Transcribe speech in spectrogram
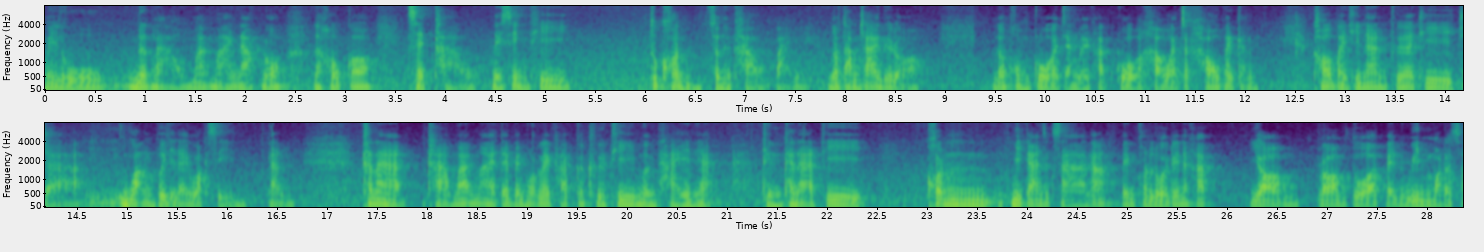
ไม่รู้เรื่องราวมากมายนักเนาะแล้วเขาก็เสพข่าวในสิ่งที่ทุกคนเสนอข่าวออกไป แล้วทำได้ด้วยหรอ แล้วผมกลัวจังเลยครับ กลัวว่าเขาว่าจะเข้าไปกัน เข้าไปที่นั่นเพื่อที่จะหวังเพื่อจะได้วัคซีนกัน ขนาดข่าวมากมายเต็มไปหมดเลยครับ ก็คือที่เมืองไทยเนี่ยถึงขนาดที่คนมีการศึกษานะเป็นคนรวยด้วยนะครับ ยอมปลอมตัวเป็นวินมอเตอร์ไซ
